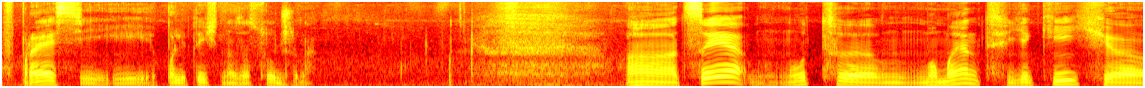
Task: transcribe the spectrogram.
в пресі і політично засуджена. Це от, е, момент, який, е,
